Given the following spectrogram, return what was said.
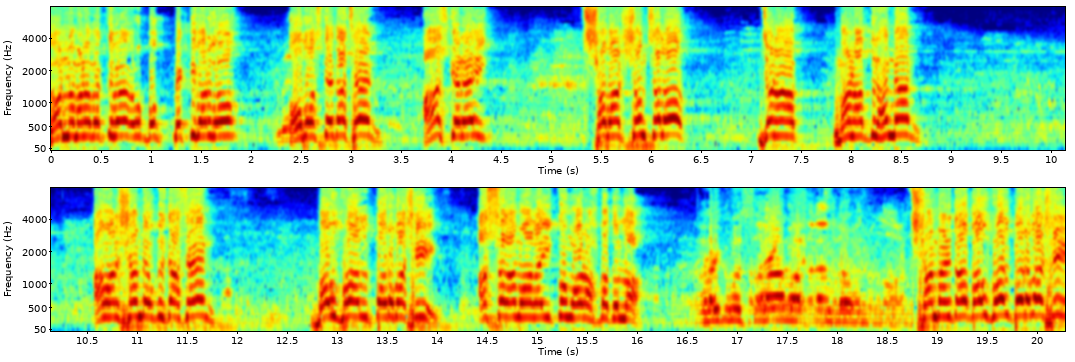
গণ্যমান্য ব্যক্তিবর্গ। উপস্থিত আছেন আজকের এই সভার সঞ্চালক জনাব মান আব্দুল হান্নান। আমার সামনে উপস্থিত আছেন বহুফল পৌরবাসী। আসসালামু আলাইকুম ও রহমতুল্লাহ। সম্মানিত বহুফল পৌরবাসী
